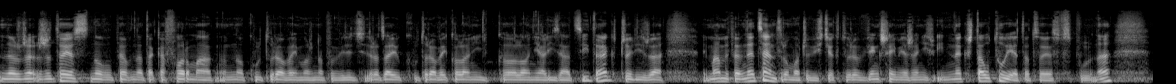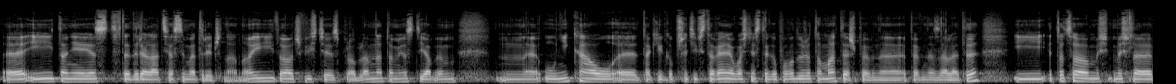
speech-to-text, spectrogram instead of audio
no, że, że to jest znowu pewna taka forma no, kulturowej, można powiedzieć, rodzaju kulturowej koloni, kolonializacji, tak? Czyli, że mamy pewne centrum oczywiście, które w większej mierze niż inne kształtuje to, co jest wspólne e, i to nie jest wtedy relacja symetryczna. No i to oczywiście jest problem, natomiast ja bym mm, unikał e, takiego przeciwstawiania właśnie z tego powodu, że to ma też pewne, pewne zalety i to, co myśl, myślę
